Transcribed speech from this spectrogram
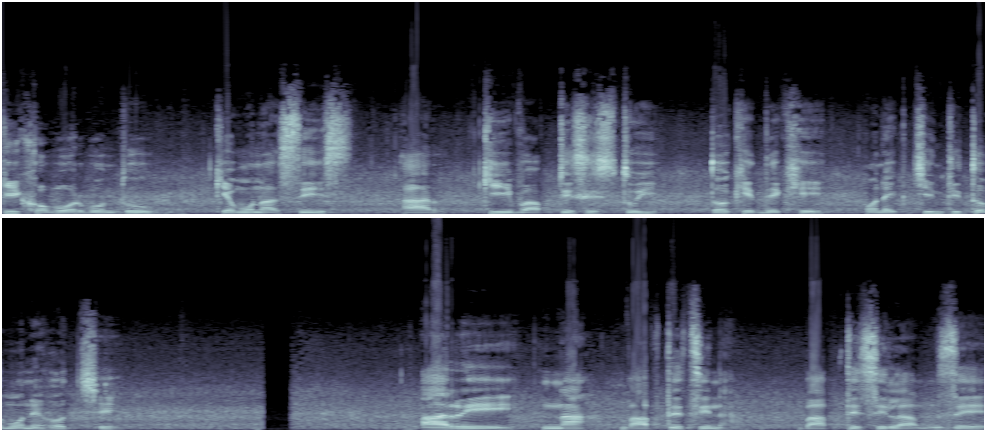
কি খবর বন্ধু? কেমন আছিস? আর কি ভাবতেছিস তুই? তোকে দেখে অনেক চিন্তিত মনে হচ্ছে। আরে না, ভাবতেছি না। ভাবতেছিলাম যে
